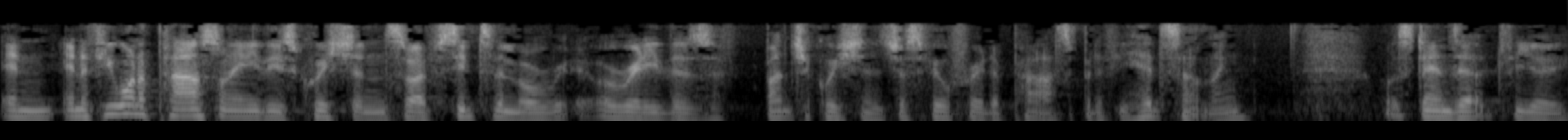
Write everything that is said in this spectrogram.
And, and if you want to pass on any of these questions, so I've said to them already, there's a bunch of questions, just feel free to pass. But if you had something, what stands out for you?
